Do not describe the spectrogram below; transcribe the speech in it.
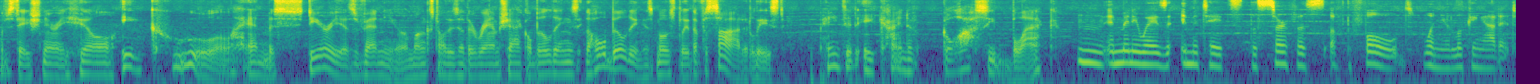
of Stationary Hill, a cool and mysterious venue amongst all these other ramshackle buildings. The whole building is mostly, the facade at least, painted a kind of glossy black. Mm, in many ways, it imitates the surface of the fold when you're looking at it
